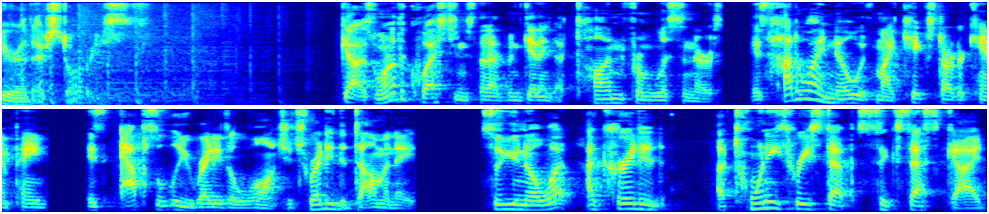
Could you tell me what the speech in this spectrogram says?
Here are their stories. Guys, one of the questions that I've been getting a ton from listeners is how do I know if my Kickstarter campaign is absolutely ready to launch? It's ready to dominate. So you know what? I created a 23 step success guide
